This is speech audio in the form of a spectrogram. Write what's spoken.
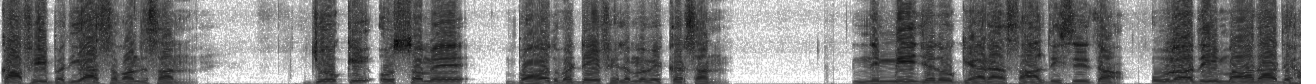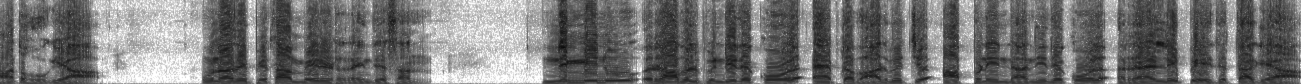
ਕਾਫੀ ਵਧੀਆ ਸਬੰਧ ਸਨ। ਜੋ ਕਿ ਉਸ ਸਮੇਂ ਬਹੁਤ ਵੱਡੇ ਫਿਲਮ ਮੇਕਰ ਸਨ। ਨਿੰਮੀ ਜਦੋਂ 11 ਸਾਲ ਦੀ ਸੀ ਤਾਂ ਉਹਨਾਂ ਦੀ ਮਾਂ ਦਾ ਦੇਹਾਂਤ ਹੋ ਗਿਆ। ਉਹਨਾਂ ਦੇ ਪਿਤਾ ਮੇਰਠ ਰਹਿੰਦੇ ਸਨ। ਨਿੰਮੀ ਨੂੰ ਰਾਵਲਪਿੰਡੀ ਦੇ ਕੋਲ ਐਬਟਾਬਾਦ ਵਿੱਚ ਆਪਣੀ ਨਾਨੀ ਦੇ ਕੋਲ ਰਹਿਣ ਲਈ ਭੇਜ ਦਿੱਤਾ ਗਿਆ।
